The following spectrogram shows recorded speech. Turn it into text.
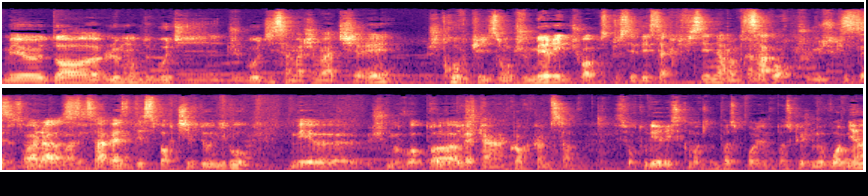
Mais euh, dans le monde de body, du body, ça m'a jamais attiré. Je trouve qu'ils ont du mérite, tu vois, parce que c'est des sacrifices énormes. Ça- encore plus qu'une personne. Voilà, normale. ça reste des sportifs de haut niveau. Mais euh, je me vois pas avec risques. un corps comme ça. Surtout les risques, moi, qui me posent problème. Parce que je me vois bien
